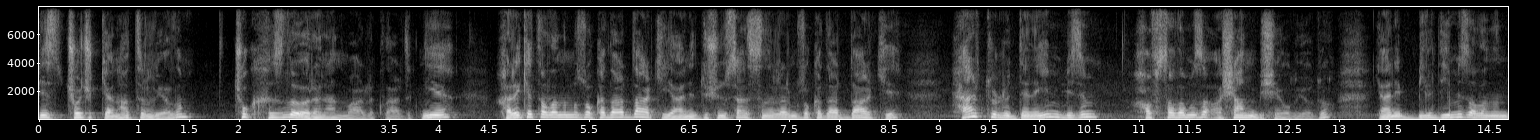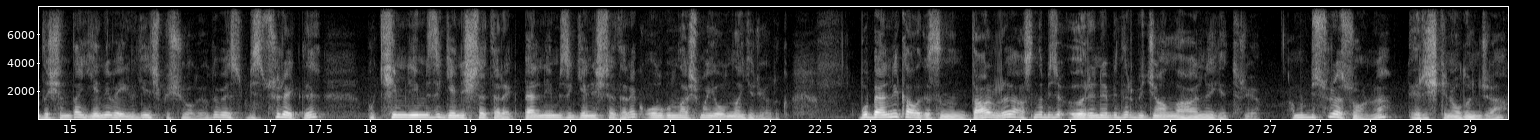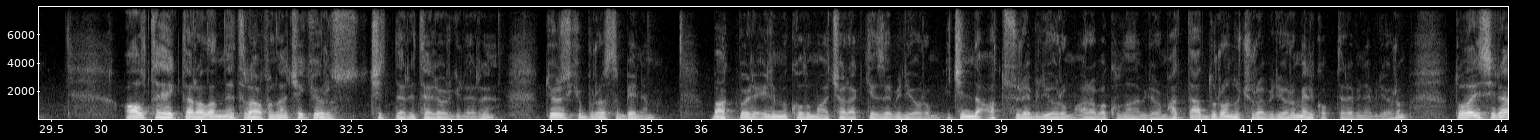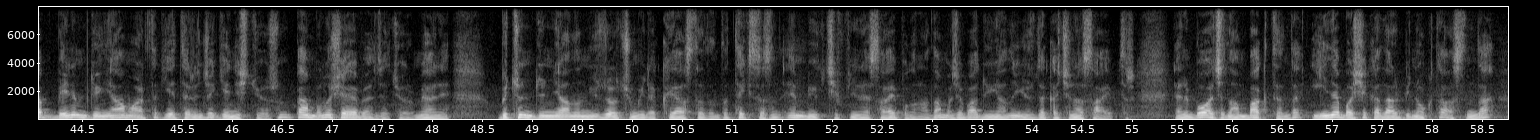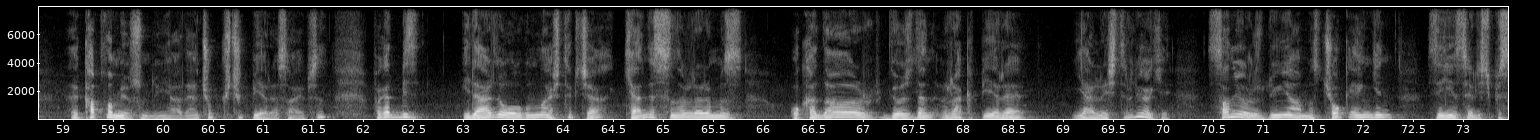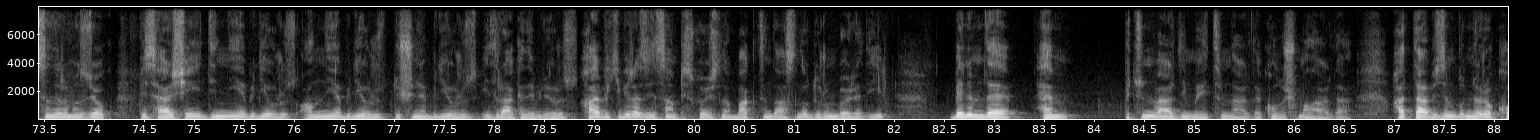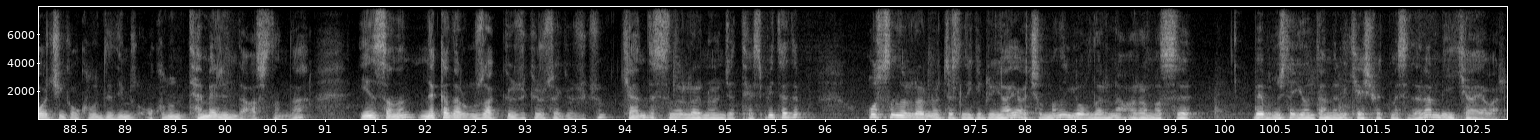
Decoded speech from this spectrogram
biz çocukken hatırlayalım çok hızlı öğrenen varlıklardık. Niye? Hareket alanımız o kadar dar ki yani düşünsel sınırlarımız o kadar dar ki her türlü deneyim bizim hafsalamızı aşan bir şey oluyordu. Yani bildiğimiz alanın dışında yeni ve ilginç bir şey oluyordu ve biz sürekli bu kimliğimizi genişleterek, benliğimizi genişleterek olgunlaşma yoluna giriyorduk. Bu benlik algısının darlığı aslında bizi öğrenebilir bir canlı haline getiriyor. Ama bir süre sonra erişkin olunca 6 hektar alanın etrafına çekiyoruz çitleri, tel örgüleri. Diyoruz ki burası benim. Bak böyle elimi kolumu açarak gezebiliyorum. İçinde at sürebiliyorum, araba kullanabiliyorum. Hatta drone uçurabiliyorum, helikoptere binebiliyorum. Dolayısıyla benim dünyam artık yeterince geniş diyorsun. Ben bunu şeye benzetiyorum. Yani bütün dünyanın yüz ölçümüyle kıyasladığında Texas'ın en büyük çiftliğine sahip olan adam acaba dünyanın yüzde kaçına sahiptir? Yani bu açıdan baktığında iğne başı kadar bir nokta aslında e, kaplamıyorsun dünyada. Yani çok küçük bir yere sahipsin. Fakat biz ileride olgunlaştıkça kendi sınırlarımız o kadar gözden ırak bir yere yerleştiriliyor ki sanıyoruz dünyamız çok engin, zihinsel hiçbir sınırımız yok. Biz her şeyi dinleyebiliyoruz, anlayabiliyoruz, düşünebiliyoruz, idrak edebiliyoruz. Halbuki biraz insan psikolojisine baktığında aslında durum böyle değil. Benim de hem bütün verdiğim eğitimlerde, konuşmalarda, hatta bizim bu nöro coaching okulu dediğimiz okulun temelinde aslında insanın ne kadar uzak gözükürse gözüksün, kendi sınırlarını önce tespit edip o sınırların ötesindeki dünyaya açılmanın yollarını araması ve bunun işte yöntemlerini keşfetmesi denen bir hikaye var.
